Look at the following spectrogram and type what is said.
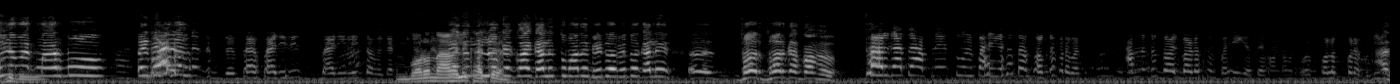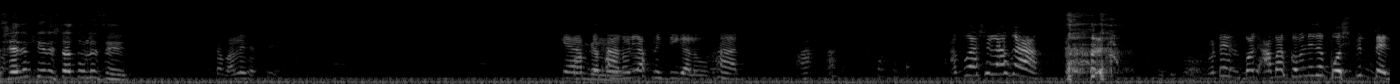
ওই আমাকে মারবো এই বাড়ির বড় না হলে খাইতেন। লোকে কয় খালি তোমাদের ভিডিও ভিতর খালি আহ, ঝড় ঝড়কা কবে ঝরগাতে আপনি চুল পাহি গেছে তার ঝগড়া করে বাদ আপনি তো দশ বারো চুল পাহি গেছে এখন ফলপ করে বুঝি আর সেদিন তিরিশটা তুলেছি। তা ভালোই আছে কে আপনি খান ওরে আপনি দি গেল খান। আব্বু আসে লাগা ওটা ব- আবার কবে নিজে বসপিত দেন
